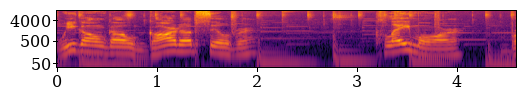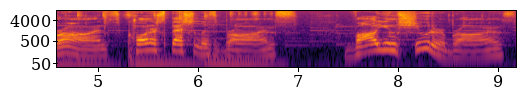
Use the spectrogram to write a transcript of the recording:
We gonna go guard up silver, Claymore, bronze, corner specialist bronze, Volume Shooter bronze,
